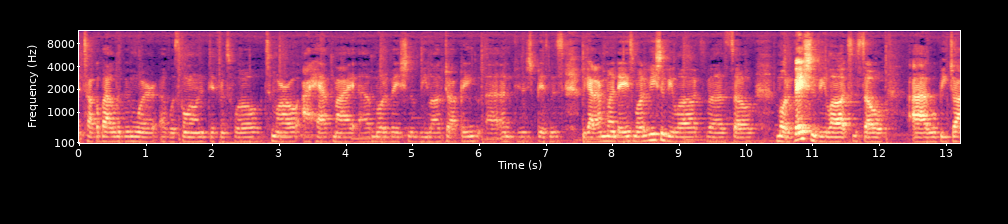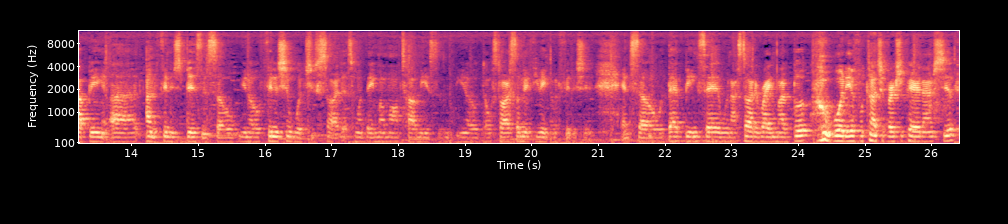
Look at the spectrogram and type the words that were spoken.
and talk about a little bit more of what's going on in Difference World. Tomorrow, I have my uh, motivational vlog dropping, Unfinished Business. We got our Mondays motivation vlogs, uh, so motivation vlogs, and so I will be dropping uh, unfinished business. So you know, finishing what you start. That's one thing my mom taught me is you know don't start something if you ain't gonna finish it. And so with that being said, when I started writing my book, What If a Controversial Paradigm Shift,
